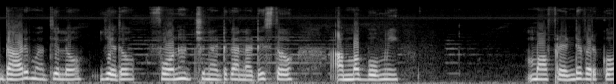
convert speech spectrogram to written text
దారి మధ్యలో ఏదో ఫోన్ వచ్చినట్టుగా నటిస్తూ అమ్మ భూమి మా ఫ్రెండ్ ఎవరికో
